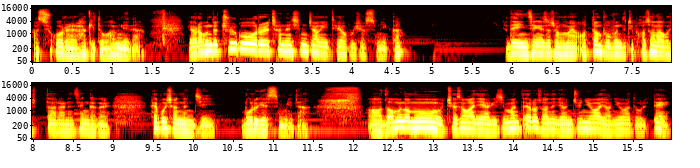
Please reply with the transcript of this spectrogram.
아, 수고를 하기도 합니다. 여러분도 출구를 찾는 심정이 되어 보셨습니까? 내 인생에서 정말 어떤 부분들이 벗어나고 싶다라는 생각을 해보셨는지 모르겠습니다. 어, 너무너무 죄송한 이야기지만 때로 저는 연준이와 연희와 놀 때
